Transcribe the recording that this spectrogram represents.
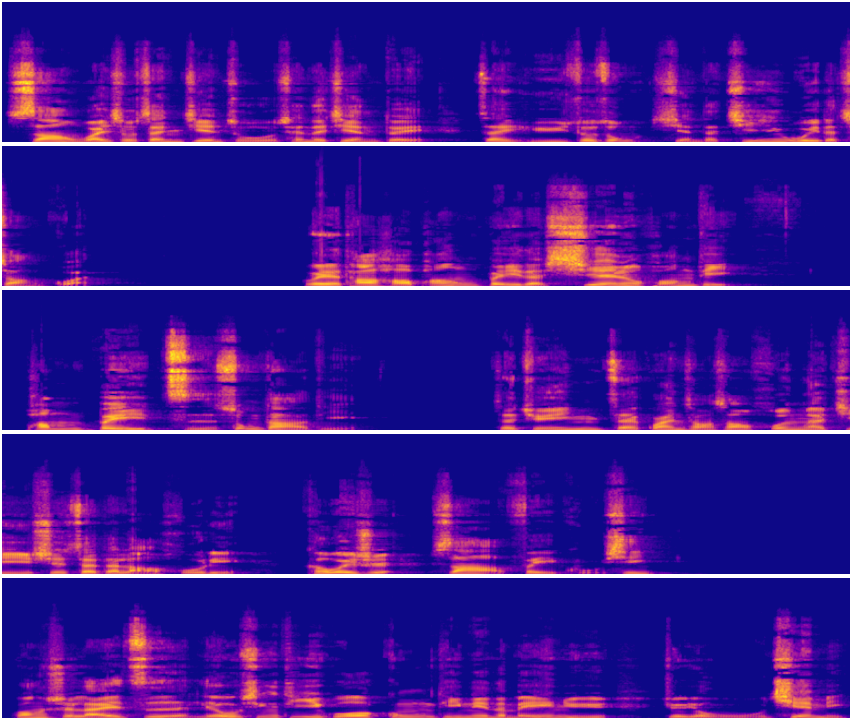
上万艘战舰组成的舰队，在宇宙中显得极为的壮观。为了讨好庞贝的现任皇帝庞贝子松大帝，这群在官场上混了几十载的老狐狸可谓是煞费苦心。光是来自流星帝国宫廷内的美女就有五千名。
